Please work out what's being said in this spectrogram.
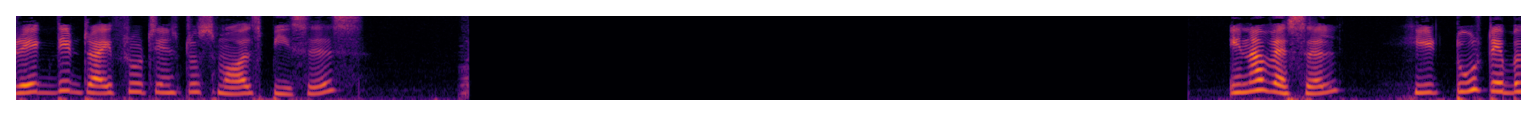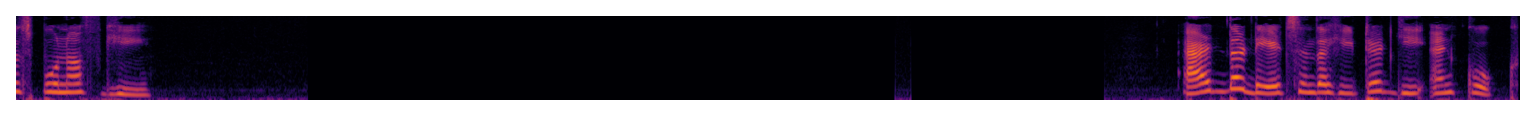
Break the dry fruits into small pieces. In a vessel, heat 2 tablespoon of ghee. Add the dates in the heated ghee and cook.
